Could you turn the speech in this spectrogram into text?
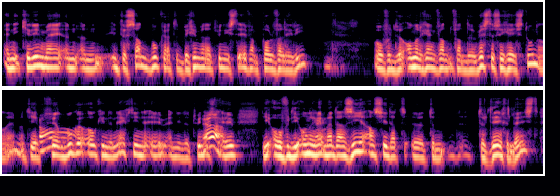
En ik herinner mij een, een interessant boek uit het begin van de 20e eeuw van Paul Valéry over de ondergang van, van de westerse geest toen al. Hè? Want je hebt veel oh. boeken, ook in de 19e eeuw en in de 20e eeuw, die over die ondergang... Maar dan zie je, als je dat uh, ten, terdege leest,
